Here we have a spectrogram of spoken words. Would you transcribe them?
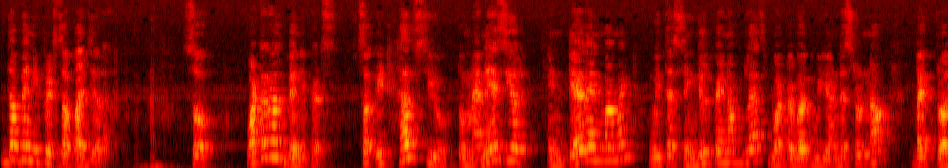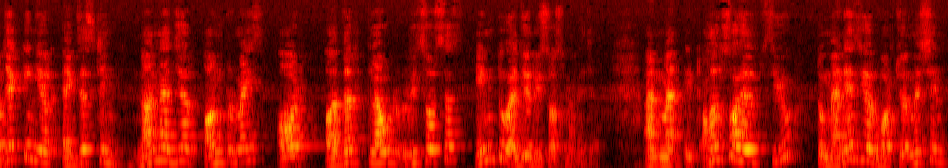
the benefits of Azure. So, what are all benefits? So it helps you to manage your entire environment with a single pane of glass, whatever we understood now, by projecting your existing non-Azure on-premise or other cloud resources into Azure Resource Manager. And it also helps you to manage your virtual machine,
